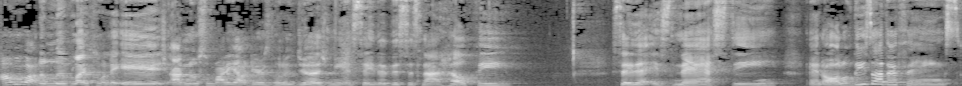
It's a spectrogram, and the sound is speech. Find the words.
I'm about to live life on the edge. I know somebody out there is gonna judge me and say that this is not healthy, say that it's nasty, and all of these other things.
